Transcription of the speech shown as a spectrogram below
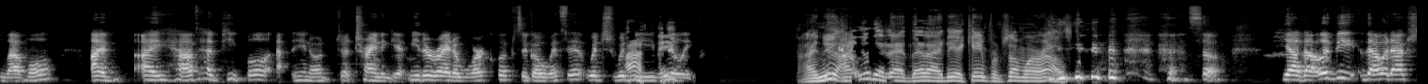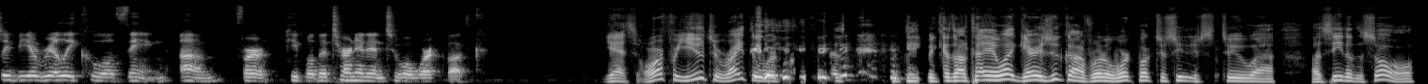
level. I've I have had people, you know, trying to get me to write a workbook to go with it, which would ah, be really. I knew I knew that, that that idea came from somewhere else. so, yeah, that would be that would actually be a really cool thing um, for people to turn it into a workbook. Yes, or for you to write the workbook because, because, I'll tell you what, Gary Zukav wrote a workbook to see to uh, a seat of the soul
